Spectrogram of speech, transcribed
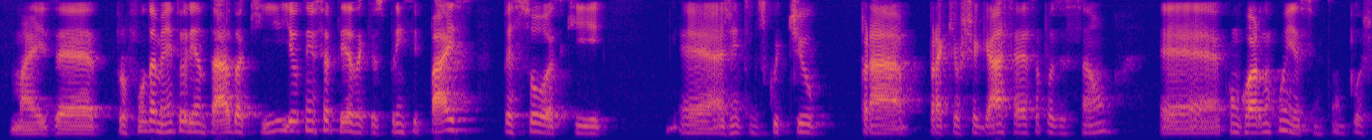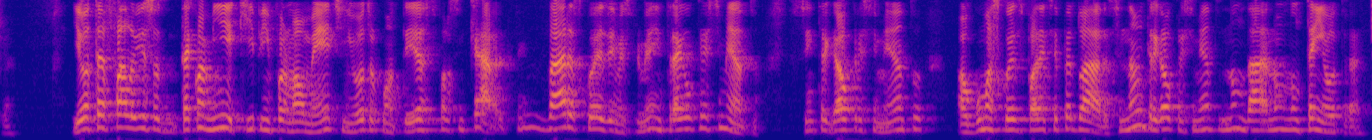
Mas é profundamente orientado aqui e eu tenho certeza que os principais pessoas que é, a gente discutiu para que eu chegasse a essa posição é, concordam com isso. Então, puxa. E eu até falo isso até com a minha equipe informalmente, em outro contexto, falo assim, cara, tem várias coisas aí, mas primeiro entrega o crescimento. Se entregar o crescimento, algumas coisas podem ser perdoadas. Se não entregar o crescimento, não dá, não, não tem outra.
